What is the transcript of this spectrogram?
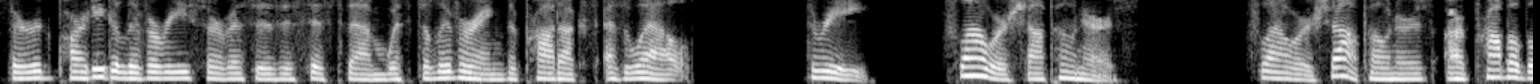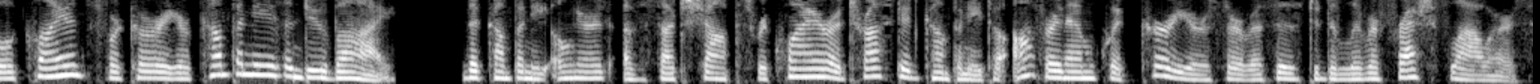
Third party delivery services assist them with delivering the products as well. 3. Flower shop owners. Flower shop owners are probable clients for courier companies in Dubai. The company owners of such shops require a trusted company to offer them quick courier services to deliver fresh flowers.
